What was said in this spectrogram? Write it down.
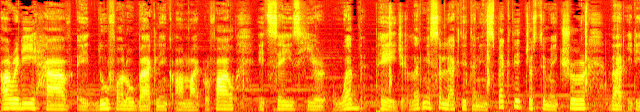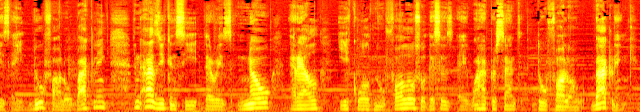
already have a do follow backlink on my profile. It says here web page. Let me select it and inspect it just to make sure that it is a do follow backlink and as you can see there is no rel equal no follow. So this is a 100% do follow backlink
